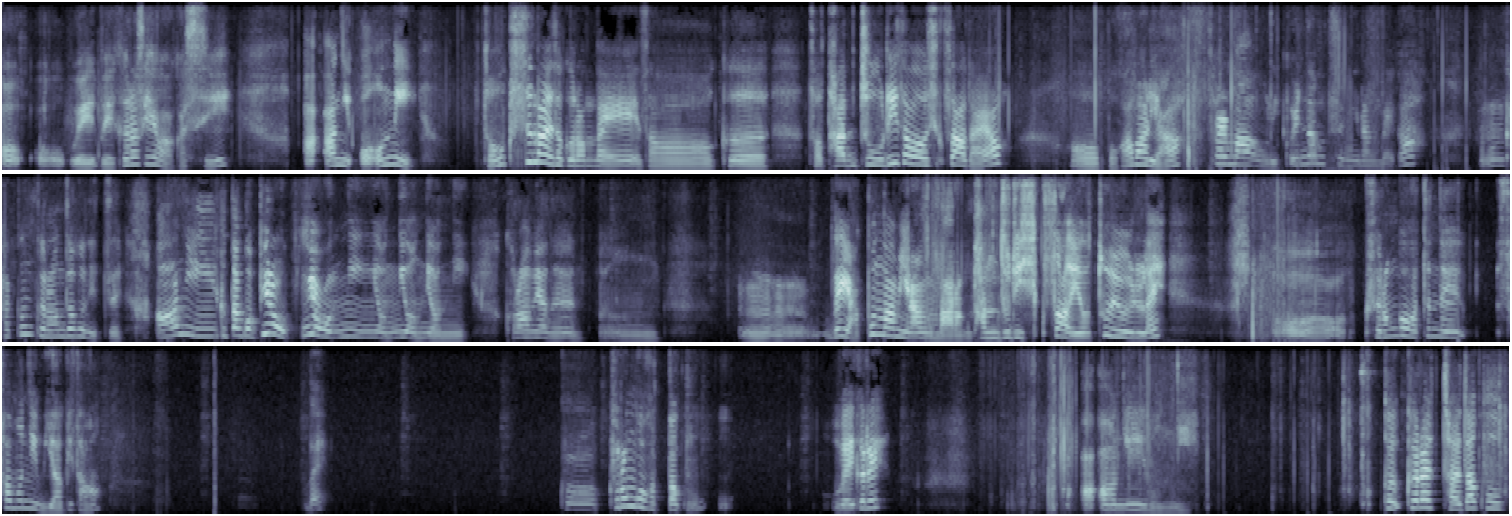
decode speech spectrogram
어, 어, 왜, 왜 그러세요, 아가씨? 아, 아니, 어, 언니. 저저 혹시나 해서 그런데 저 그 저 단 둘이서 식사하나요? 어 뭐가 말이야? 설마 우리 꿀남친이랑 내가? 음 가끔 그런 적은 있지. 아니 그딴 거 필요 없고요 언니 언니 언니 언니. 그러면은 음. 음, 내 약혼남이랑 나랑 단둘이 식사해요 토요일에? 어 그런 거 같은데 사모님 이야기상 네? 그 그런 거 같다고 왜 그래? 아 아니 언니. 그 그래 잘 자고.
